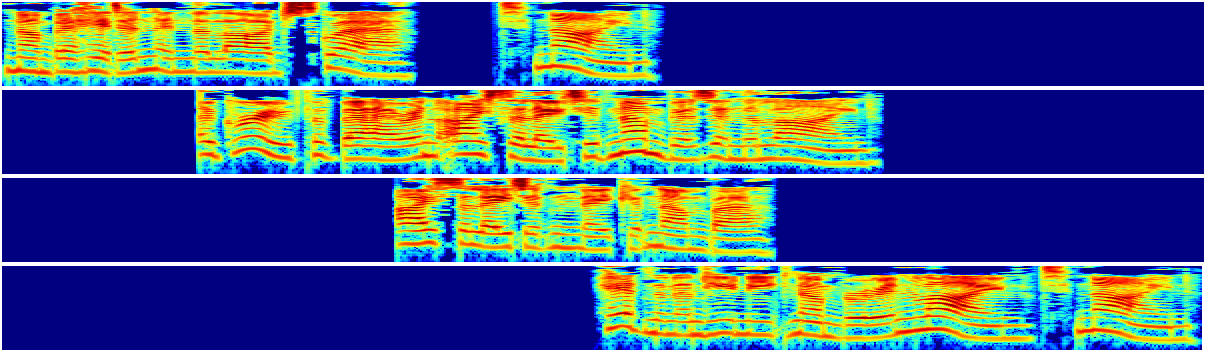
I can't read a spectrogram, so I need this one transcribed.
Number hidden in the large square 9. A group of bare and isolated numbers in the line isolated and naked number hidden and unique number in line 9.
